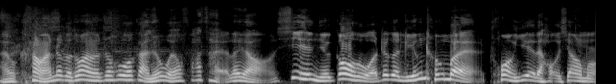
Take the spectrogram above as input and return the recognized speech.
哎，我看完这个段子之后，我感觉我要发财了呀！谢谢你告诉我这个零成本创业的好项目。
